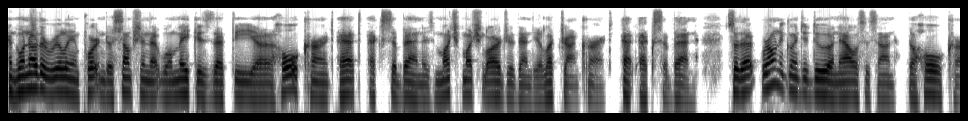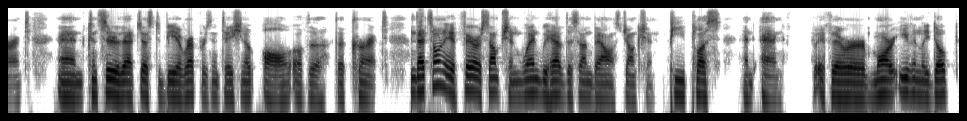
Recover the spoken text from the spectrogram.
And one other really important assumption that we'll make is that the uh, hole current at x sub n is much, much larger than the electron current at x sub n. So that we're only going to do analysis on the hole current and consider that just to be a representation of all of the, the current. And that's only a fair assumption when we have this unbalanced junction, P plus and N. If they were more evenly doped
